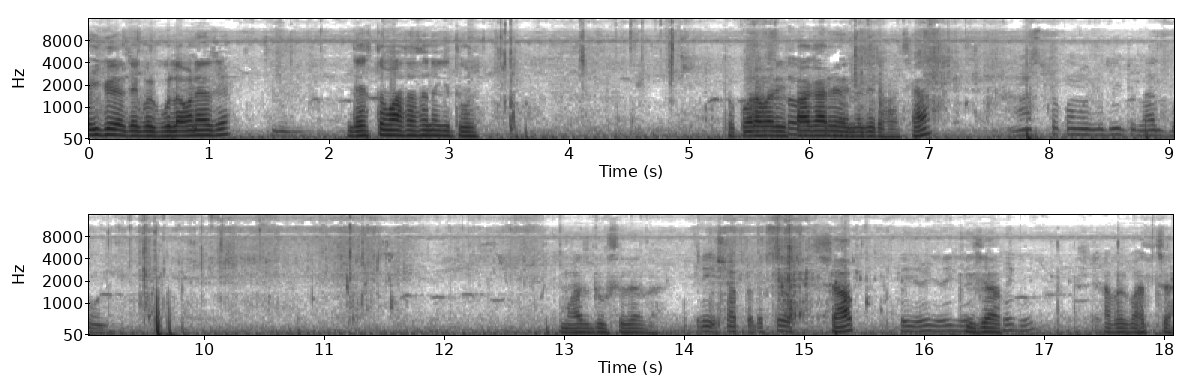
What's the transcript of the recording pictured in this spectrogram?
ই করে আছে একবারগুলা বানা আছে দেখ তো মাছ আছে নাকি তুল তো পাগারে হচ্ছে হ্যাঁ মাছ তো কম হলে দুইটা লাগবো মাছ ঢুকছে এই সাপটা দেখছ সাপ কি সাপ সাপের বাচ্চা।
